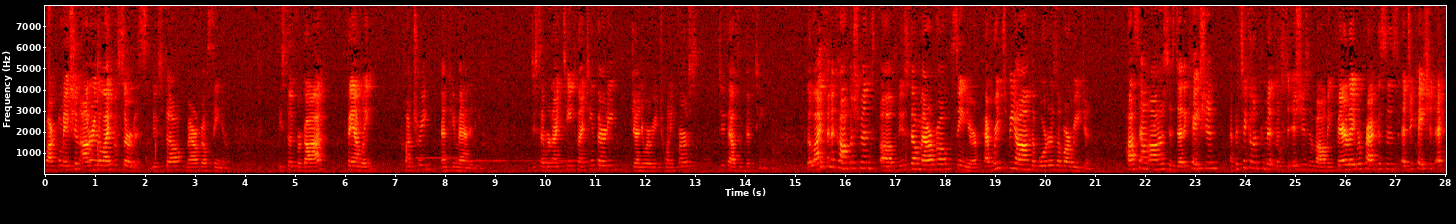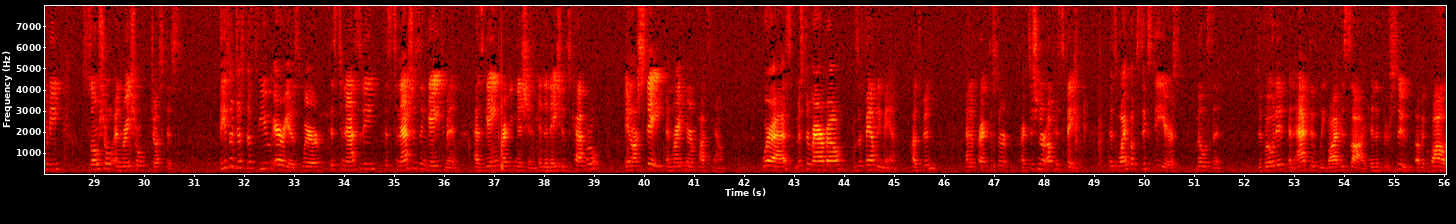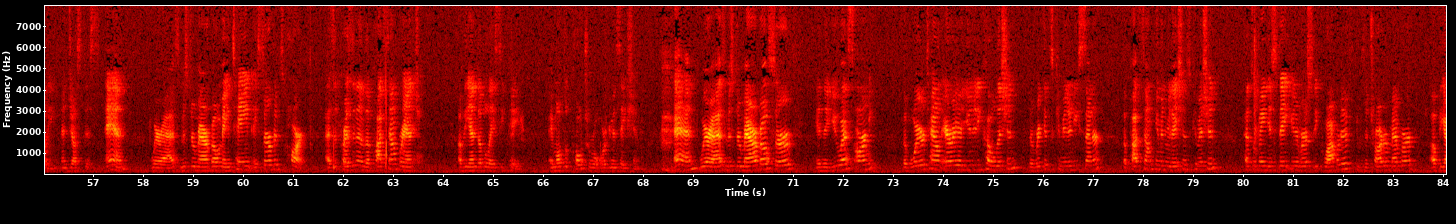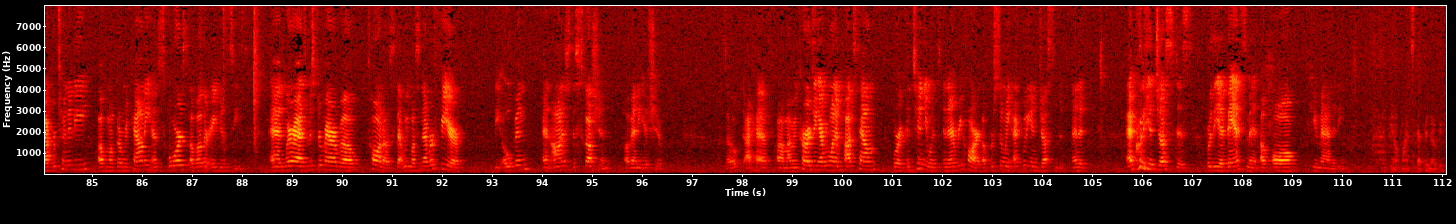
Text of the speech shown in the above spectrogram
proclamation honoring the life of service, Newstell Marable Senior. He stood for God, family, country, and humanity. December 19, 1930, January 21st, 2015. The life and accomplishments of Newstell Marable Senior have reached beyond the borders of our region. Pottstown honors his dedication and particular commitments to issues involving fair labor practices, education equity, social and racial justice. These are just a few areas where his tenacity, his tenacious engagement has gained recognition in the nation's capital, in our state, and right here in Pottstown. Whereas Mr. Marable was a family man, husband, and a practitioner of his faith. His wife of 60 years, Millicent, devoted and actively by his side in the pursuit of equality and justice. And whereas Mr. Marable maintained a servant's heart as the president of the Pottstown branch of the NAACP, a multicultural organization. And whereas Mr. Marable served in the U.S. Army, the Boyertown Area Unity Coalition, the Ricketts Community Center, the Pottstown Human Relations Commission, Pennsylvania State University Cooperative. He was a charter member of the Opportunity of Montgomery County and scores of other agencies. And whereas Mr. Marable taught us that we must never fear the open and honest discussion of any issue. So I have, um, I'm encouraging everyone in Pottstown for a continuance in every heart of pursuing equity and just, and it, equity and justice for the advancement of all humanity. If you don't mind stepping over here.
